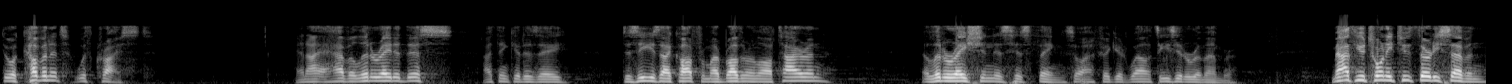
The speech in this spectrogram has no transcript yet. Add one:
through a covenant with Christ. And I have alliterated this. I think it is a disease I caught from my brother in law, Tyrone. Alliteration is his thing, so I figured, well, it's easy to remember. Matthew 22 37.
